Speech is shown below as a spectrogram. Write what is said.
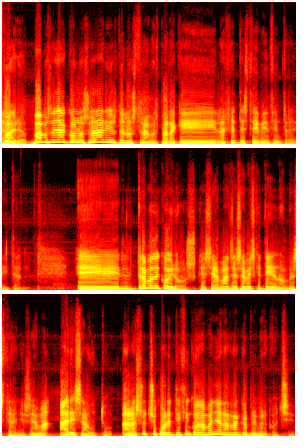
Bueno, vamos allá con los horarios de los tramos para que la gente esté bien centradita. El tramo de Coirós, que se llama, ya sabéis que tiene nombre este año, se llama Ares Auto. A las 8.45 de la mañana arranca el primer coche.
